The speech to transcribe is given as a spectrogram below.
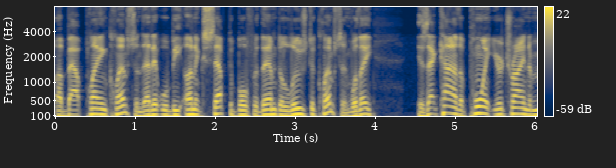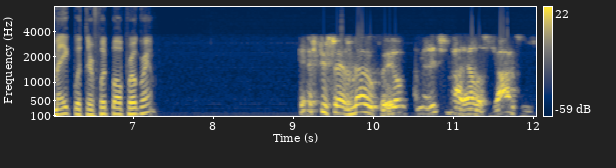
about playing Clemson that it will be unacceptable for them to lose to Clemson? Will they? Is that kind of the point you're trying to make with their football program? History says no, Phil. I mean, it's not Ellis Johnson's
